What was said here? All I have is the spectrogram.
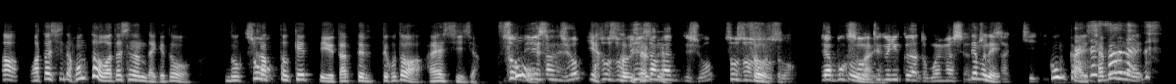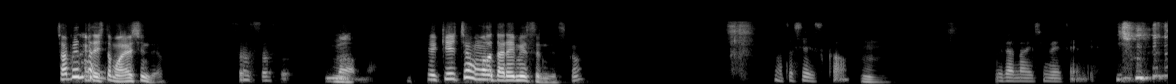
あ、私だ、本当は私なんだけど、乗っかっとけって歌ってるってことは怪しいじゃん。そう、リエさんでしょ？いやそうそう、リエさんがでしょ？そうそうそうそうそう。いや、僕そういうテクニックだと思いましたよ。でもね今回喋んない、喋んない人も怪しいんだよ。そうそうそう。まあまあ。え、ケイちゃんは誰目線ですか？私ですか？うん。占い師目線です。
